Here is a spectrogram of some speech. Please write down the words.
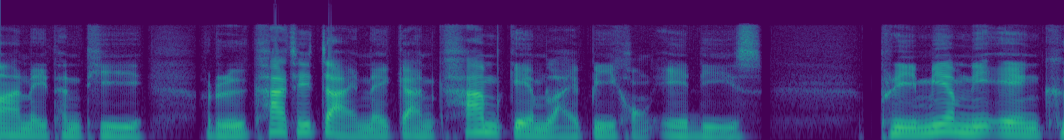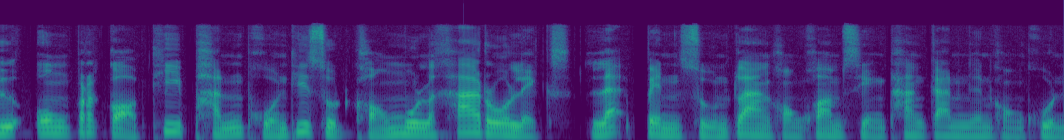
มาในทันที หรือค่าใช้จ่ายในการข้ามเกมหลายปีของ ADs พรีเมียมนี้เองคือองค์ประกอบที่ผันผวนที่สุดของมูลค่า Rolex และเป็นศูนย์กลางของความเสี่ยงทางการเงินของคุณ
